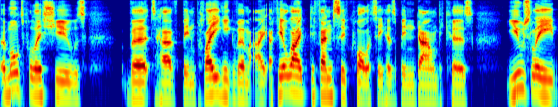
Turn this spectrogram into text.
uh, multiple issues that have been plaguing them. I, I feel like defensive quality has been down because usually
